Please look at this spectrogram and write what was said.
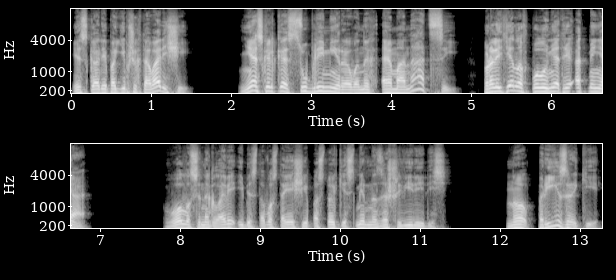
Искали погибших товарищей? Несколько сублимированных эманаций пролетело в полуметре от меня. Волосы на голове и без того стоящие по стойке смирно зашевелились. Но призраки,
